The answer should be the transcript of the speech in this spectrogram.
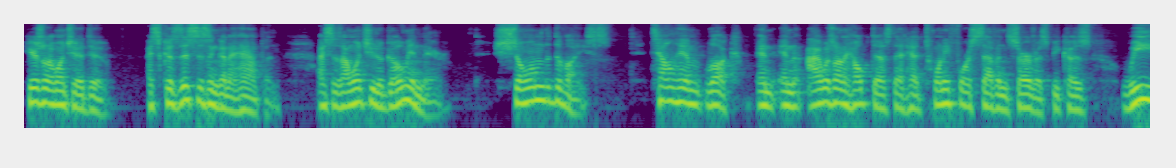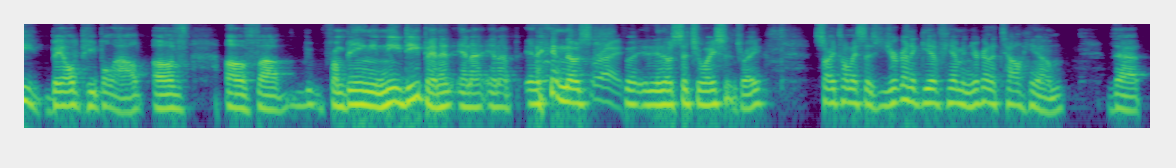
here's what i want you to do. I said because this isn't going to happen. I says i want you to go in there show him the device tell him look and and i was on a help desk that had 24 7 service because we bailed people out of of uh, from being knee deep in it in a in a in, in those right. in those situations, right? So I told him, I says, you're going to give him and you're going to tell him that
